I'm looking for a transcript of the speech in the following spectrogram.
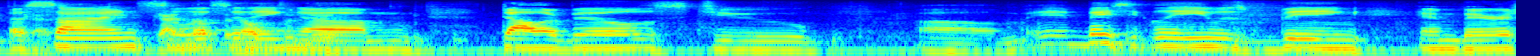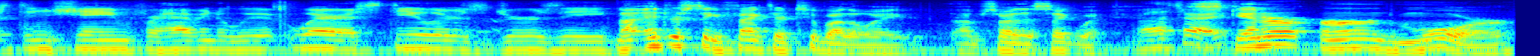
a got- sign got nothing else to soliciting um, dollar bills to. Um, it, basically, he was being embarrassed and shamed for having to we- wear a Steelers jersey. Now, interesting fact there too. By the way, I'm sorry the segue. Well, that's all right. Skinner earned more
